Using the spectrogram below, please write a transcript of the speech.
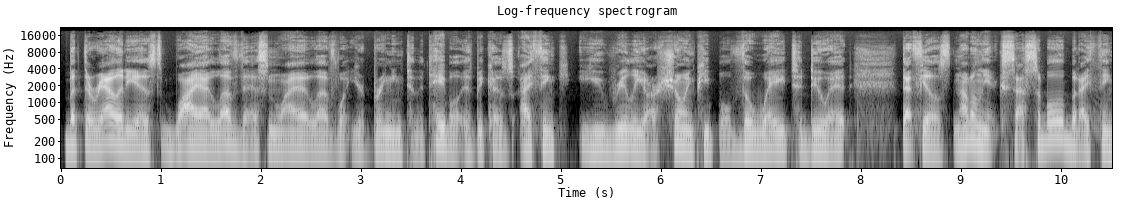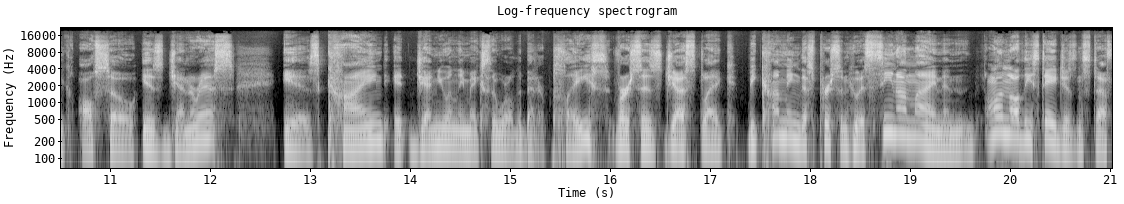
But the reality is why I love this and why I love what you're bringing to the table is because I think you really are showing people the way to do it that feels not only accessible, but I think also is generous, is kind. It genuinely makes the world a better place versus just like becoming this person who is seen online and on all these stages and stuff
